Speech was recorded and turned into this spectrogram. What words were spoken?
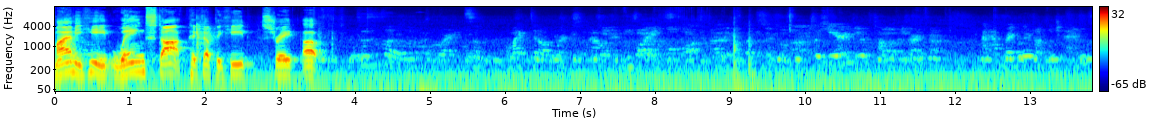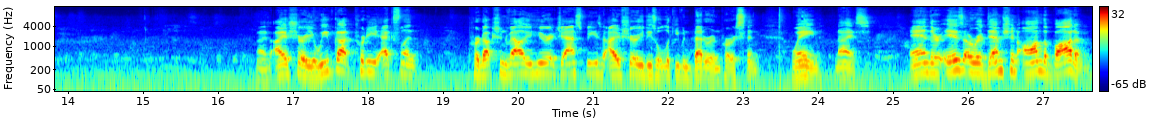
Miami Heat, Wayne Stock picked up the Heat straight up. Nice. I assure you, we've got pretty excellent production value here at Jaspy's. I assure you, these will look even better in person. Wayne, nice. And there is a redemption on the bottom.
